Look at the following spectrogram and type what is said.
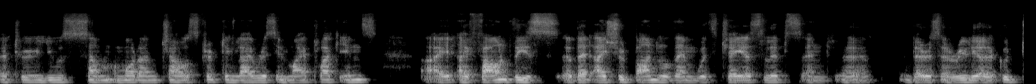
uh, to use some modern Java scripting libraries in my plugins, I, I found these uh, that I should bundle them with JS libs and uh, there is a really a good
